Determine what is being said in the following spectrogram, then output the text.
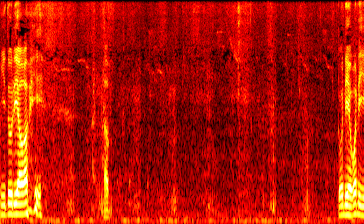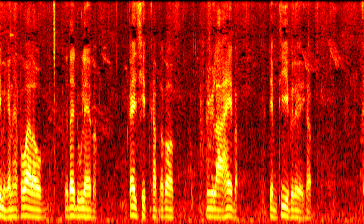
มีตัวเดียวครับพี่ ครับ ตัวเดียวก็ดีเหมือนกันนะครับเพราะว่าเราจะได้ดูแลแบบใกล้ชิดครับ แล้วก็มีเวลาให้แบบเต็มที่ไปเลยครับ เค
